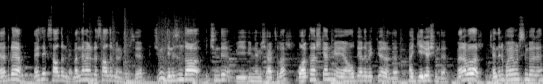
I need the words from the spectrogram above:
Gel buraya. Neyse ki saldırmıyor. Ben de hemen öyle saldırmıyorum kimseye. Şimdi denizin daha içinde bir ünlem işareti var. Bu arkadaş gelmiyor ya. Olduğu yerde bekliyor herhalde. Ha geliyor şimdi. Merhabalar. Kendini boyamışsın böyle.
